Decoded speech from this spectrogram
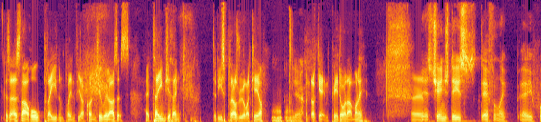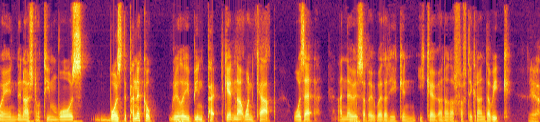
Because it is that whole pride in playing for your country. Whereas it's at times you think, do these players really care Yeah. when they're getting paid all that money? Um, Yeah, it's changed days definitely uh, when the national team was was the pinnacle. Really, being picked, getting that one cap was it, and now it's about whether you can eke out another fifty grand a week Yeah.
